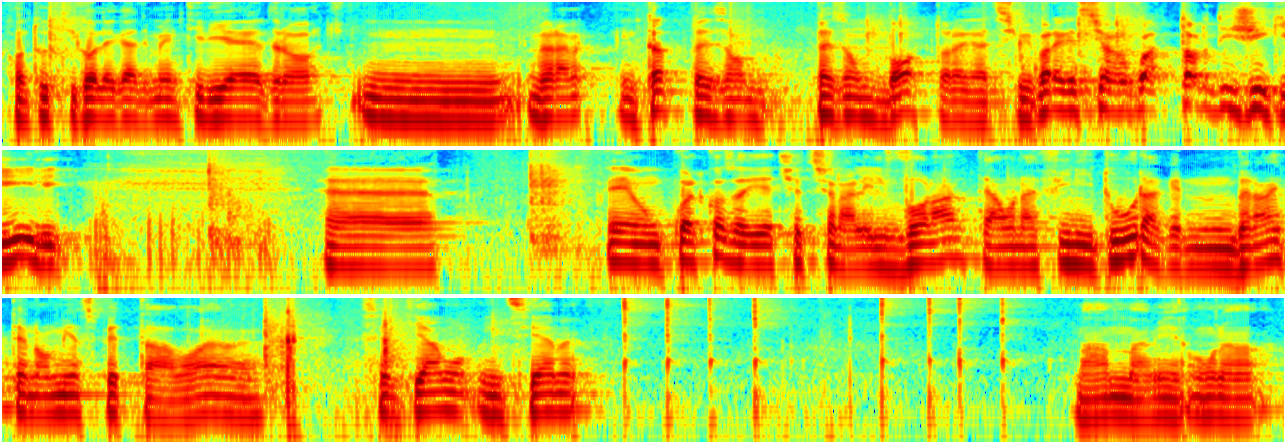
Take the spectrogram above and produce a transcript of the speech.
con tutti i collegamenti dietro. Mm, veramente intanto pesa un, pesa un, botto ragazzi mi pare che siano 14 kg eh, è un qualcosa di eccezionale. Il volante ha una finitura che veramente non mi aspettavo eh. sentiamo insieme. Mamma mia una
